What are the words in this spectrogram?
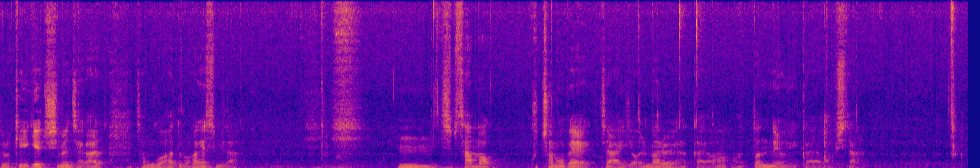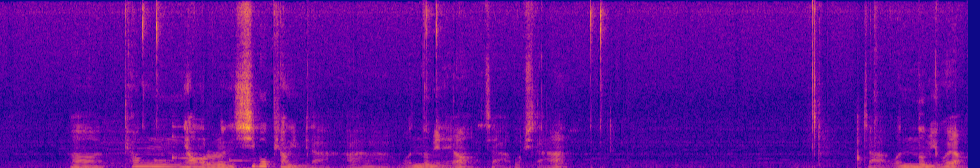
이렇게 얘기해 주시면 제가 참고하도록 하겠습니다. 음 13억 9,500. 자 이게 얼마를 할까요? 어떤 내용일까요? 봅시다. 어, 평형으로는 15평입니다. 아 원룸이네요. 자 봅시다. 자, 원룸이고요.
